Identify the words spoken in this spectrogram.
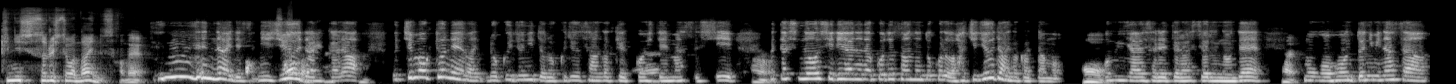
気にする必要はないんですかね？全然ないです。20代から、うちも去年は62と63が結婚していますし、うん。私の知り合いの中戸さんのところは80代の方もおお見合いされてらっしゃるので、はい。もう本当に皆さん、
